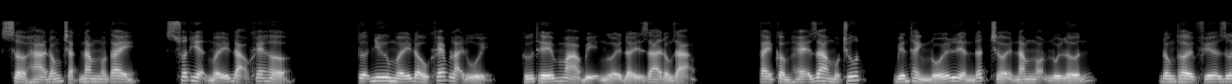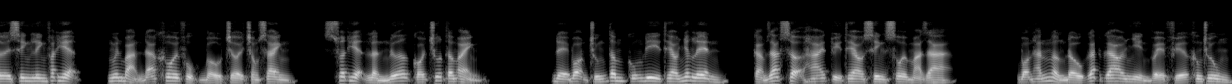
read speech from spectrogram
Sở Hà đóng chặt năm ngón tay, xuất hiện mấy đạo khe hở. Tựa như mấy đầu khép lại đùi, cứ thế mà bị người đẩy ra đồng dạng. Tay cầm hẽ ra một chút, biến thành núi liền đất trời năm ngọn núi lớn. Đồng thời phía dưới sinh linh phát hiện, nguyên bản đã khôi phục bầu trời trong xanh, xuất hiện lần nữa có chút tâm ảnh. Để bọn chúng tâm cũng đi theo nhấc lên, cảm giác sợ hãi tùy theo sinh sôi mà ra. Bọn hắn ngẩng đầu gắt gao nhìn về phía không trung.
